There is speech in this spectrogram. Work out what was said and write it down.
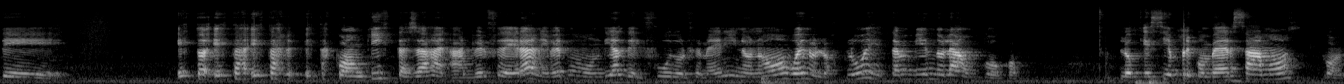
de estas, estas conquistas ya a, nivel federal, a nivel mundial del fútbol femenino, ¿no? Bueno, los clubes están viéndola un poco. Lo que siempre conversamos con,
